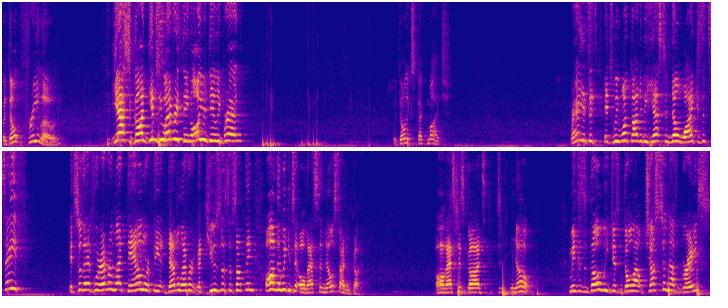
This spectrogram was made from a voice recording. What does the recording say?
but don't freeload. Yes, God gives you everything, all your daily bread, but don't expect much. Right? It's, it's, it's we want God to be yes and no. Why? Because it's safe. It's so that if we're ever let down or if the devil ever accuses us of something, oh, then we can say, oh, that's the no side of God. Oh, that's just God's. No. I mean, it's as though we just dole out just enough grace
